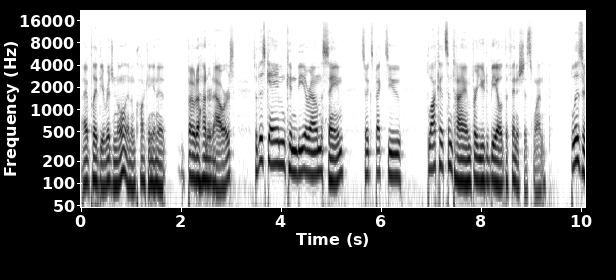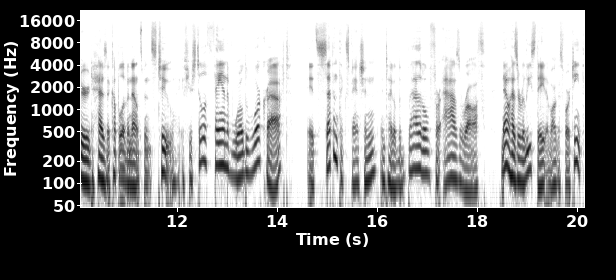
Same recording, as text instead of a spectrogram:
I've played the original and I'm clocking in at about 100 hours, so this game can be around the same, so expect to block out some time for you to be able to finish this one. Blizzard has a couple of announcements too. If you're still a fan of World of Warcraft, its seventh expansion, entitled The Battle for Azeroth, now has a release date of August 14th.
